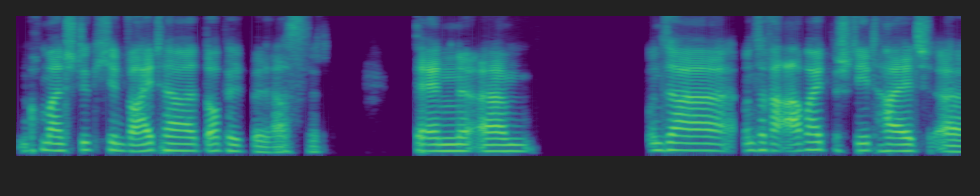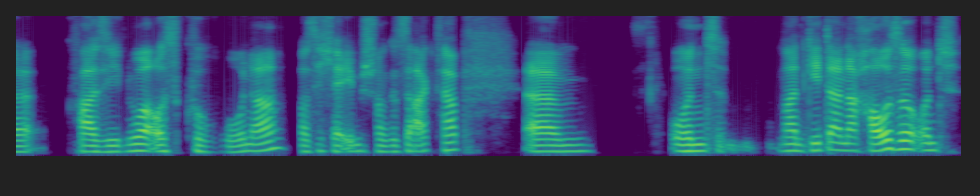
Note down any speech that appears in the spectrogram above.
noch mal ein Stückchen weiter doppelt belastet. Denn ähm, unser, unsere Arbeit besteht halt äh, quasi nur aus Corona, was ich ja eben schon gesagt habe. Ähm, und man geht dann nach Hause und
